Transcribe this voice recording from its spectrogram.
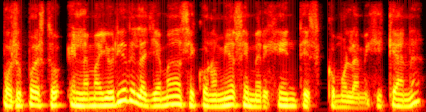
Por supuesto, en la mayoría de las llamadas economías emergentes como la mexicana,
